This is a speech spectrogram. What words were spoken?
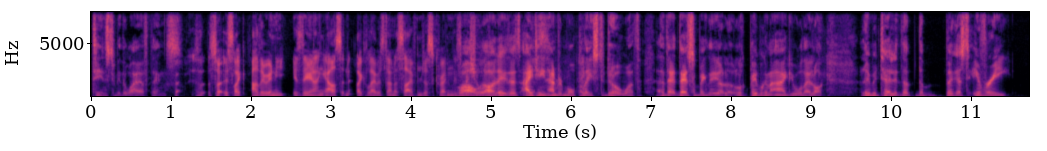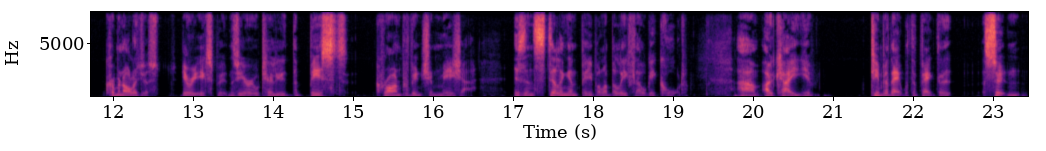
tends to be the way of things. So- So it's like, are there any? Is there anything else that like Labor's done aside from just creating these Well, special? oh, there's 1,800 more police to do it with. Uh, that, that's the big thing. Look, look, people can argue all they like. Let me tell you, the, the biggest, every criminologist, every expert in this area will tell you the best crime prevention measure is instilling in people a belief they'll get caught. Um, okay, you temper that with the fact that a certain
